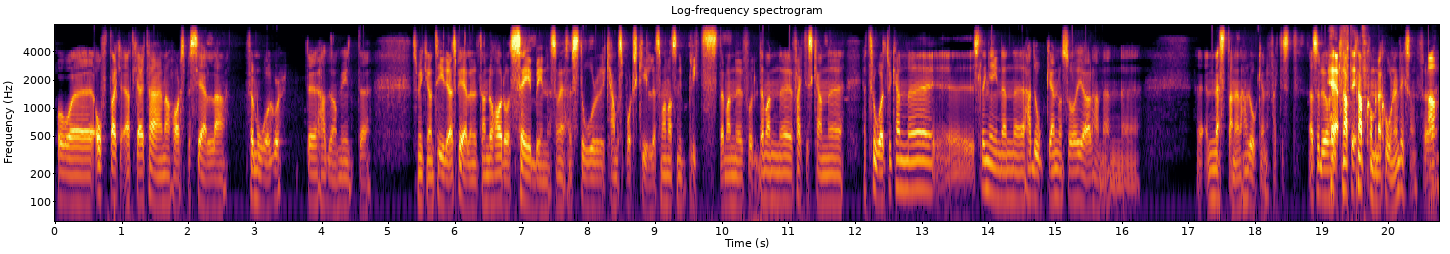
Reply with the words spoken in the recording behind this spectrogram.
Och eh, ofta att karaktärerna har speciella förmågor. Det hade de ju inte så mycket i de tidigare spelen utan du har då Sabin som är en stor kampsportskille som har sin blitz där man, får, där man eh, faktiskt kan, eh, jag tror att du kan eh, slänga in en hadoken och så gör han en nästan en hadoken faktiskt. Alltså du har knapp, knappkombinationer liksom för ja.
